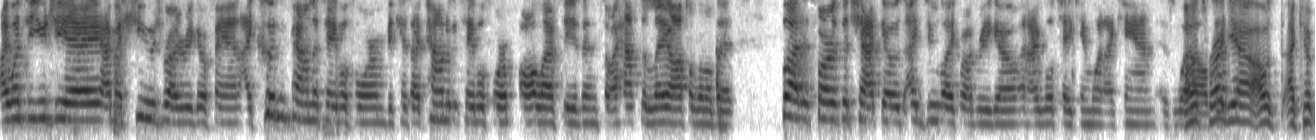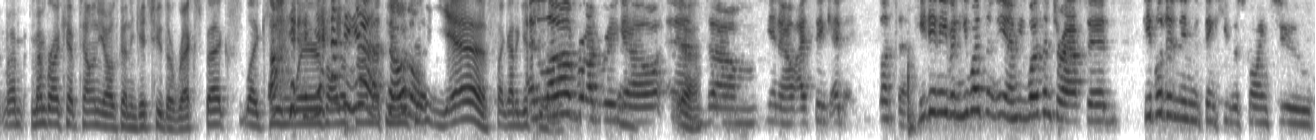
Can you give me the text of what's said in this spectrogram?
I went to UGA. I'm a huge Rodrigo fan. I couldn't pound the table for him because I pounded the table for him all last season, so I have to lay off a little bit. But as far as the chat goes, I do like Rodrigo, and I will take him when I can as well. Oh, that's right. But, yeah, I was. I kept remember. I kept telling you I was going to get you the rec specs like he wears yeah, all the time. Yeah, totally. Yes, I got to get. I you. I love Rodrigo, and yeah. um, you know, I think. And listen, he didn't even. He wasn't. You know, he wasn't drafted. People didn't even think he was going to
